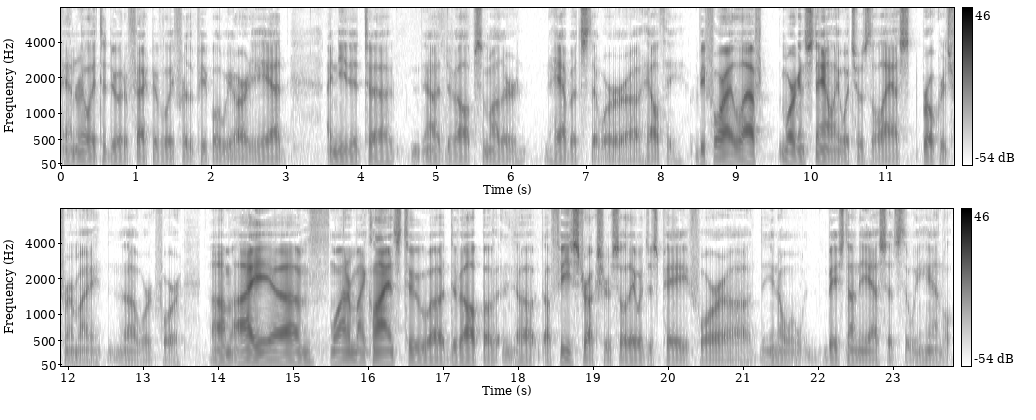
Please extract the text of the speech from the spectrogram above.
and really to do it effectively for the people we already had, I needed to uh, develop some other habits that were uh, healthy. Before I left Morgan Stanley, which was the last brokerage firm I uh, worked for, um, I um, wanted my clients to uh, develop a, a, a, fee structure so they would just pay for, uh, you know, based on the assets that we handle.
